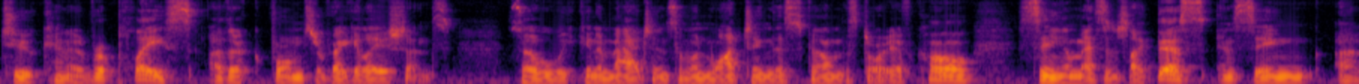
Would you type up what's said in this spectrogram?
to kind of replace other forms of regulations. So we can imagine someone watching this film, The Story of Coal, seeing a message like this and seeing, uh,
